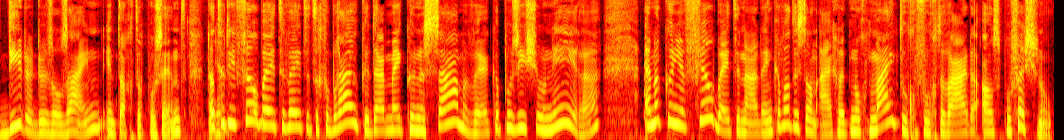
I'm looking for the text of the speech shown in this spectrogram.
die er dus al zijn, in 80 procent... dat ja. we die veel beter weten te gebruiken. Daarmee kunnen samenwerken, positioneren. En dan kun je veel beter nadenken: wat is dan eigenlijk nog mijn toegevoegde waarde als professional?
